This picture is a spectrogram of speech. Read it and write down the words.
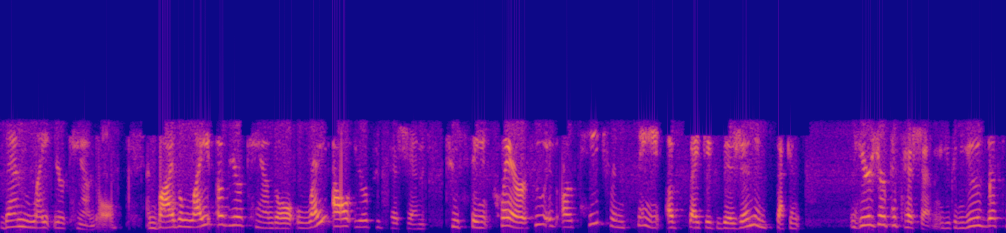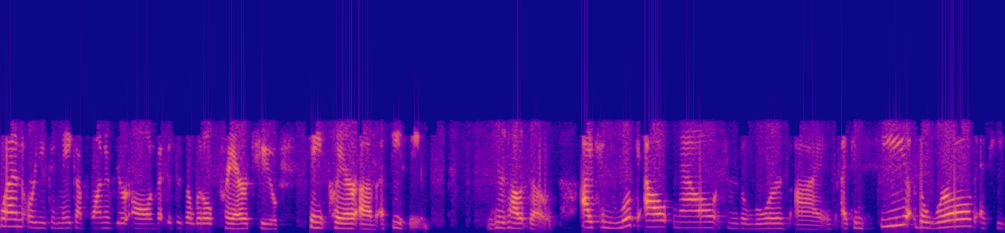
Then light your candle. And by the light of your candle, write out your petition to St. Clare, who is our patron saint of psychic vision and second here's your petition. You can use this one or you can make up one of your own, but this is a little prayer to St. Clare of Assisi. And here's how it goes. I can look out now through the Lord's eyes. I can see the world as he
